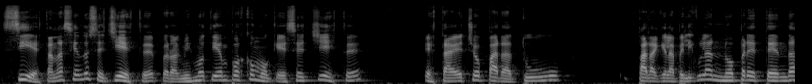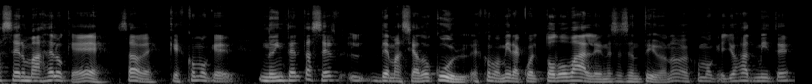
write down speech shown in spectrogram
sí están haciendo ese chiste, pero al mismo tiempo es como que ese chiste está hecho para tú, para que la película no pretenda ser más de lo que es, ¿sabes? Que es como que no intenta ser demasiado cool, es como, mira, todo vale en ese sentido, ¿no? Es como que ellos admiten,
